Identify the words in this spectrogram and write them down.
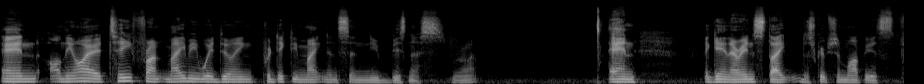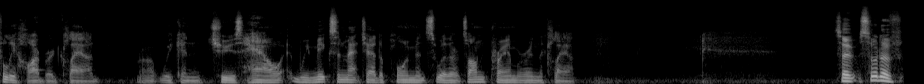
And on the IoT front, maybe we're doing predictive maintenance and new business, right? And again, our end state description might be it's fully hybrid cloud, right? We can choose how we mix and match our deployments, whether it's on-prem or in the cloud. So sort of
